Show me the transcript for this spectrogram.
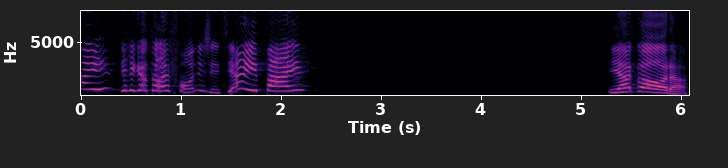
Aí, desliguei o telefone e disse: E aí, pai? E agora?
